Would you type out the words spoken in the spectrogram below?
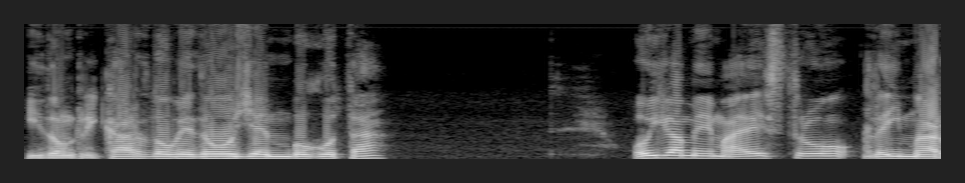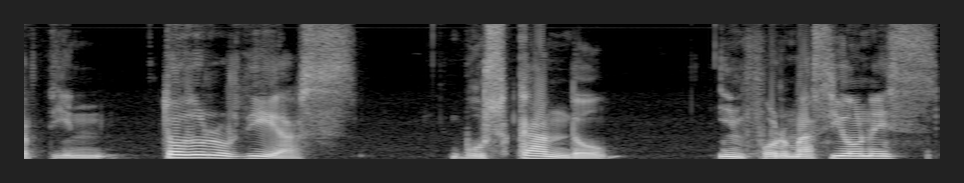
y don Ricardo Bedoya en Bogotá. Óigame, maestro Ley Martín, todos los días buscando informaciones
